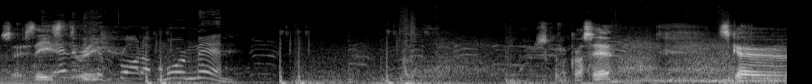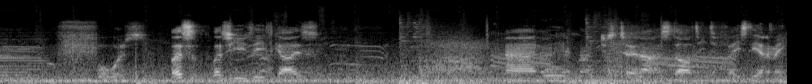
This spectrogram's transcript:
so it's these three. brought up more men. Just come across here. Let's go forwards. Let's let's use these guys, and we'll just turn our Hastati to face the enemy.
